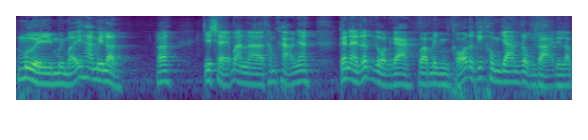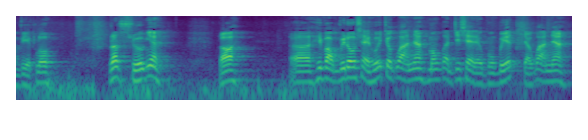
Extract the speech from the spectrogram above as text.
10 mười mấy 20 lần. Ha chia sẻ bạn à, tham khảo nha. Cái này rất gọn gàng và mình có được cái không gian rộng rãi để làm việc luôn. Rất sướng nha. Rồi à, hy vọng video sẽ hữu ích cho các bạn nha. Mong các bạn chia sẻ để cùng biết. Chào các bạn nha.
